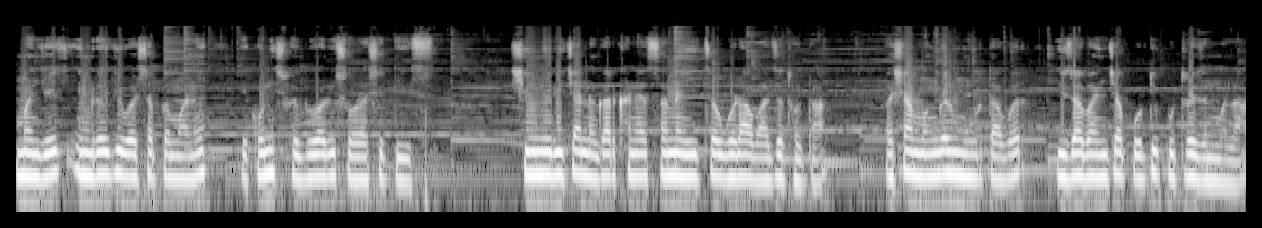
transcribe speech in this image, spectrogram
म्हणजेच इंग्रजी वर्षाप्रमाणे एकोणीस फेब्रुवारी सोळाशे तीस. शिवनेरीच्या नगारखान्यात सनई चौघडा वाजत होता. अशा मंगल मुहूर्तावर जिजाबाईंच्या पोटी पुत्र जन्मला.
